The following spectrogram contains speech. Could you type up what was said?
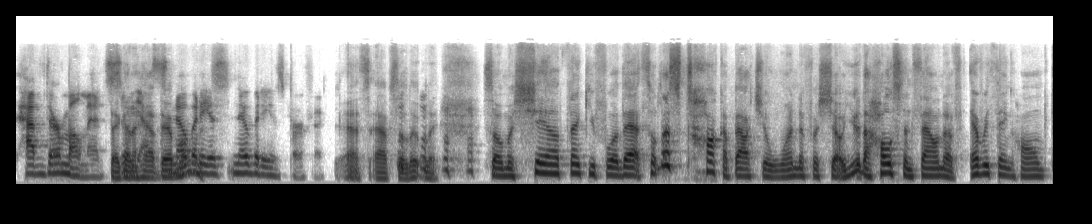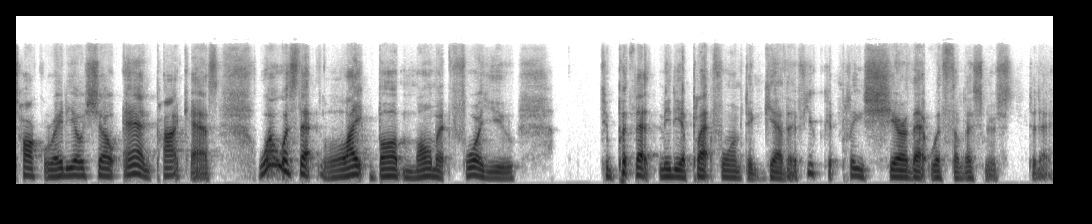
have their moments. They're so gonna yes, have their nobody moments. is nobody is perfect. Yes, absolutely. so Michelle, thank you for that. So let's talk about your wonderful show. You're the host and founder of Everything Home Talk Radio Show and podcast. What was that light bulb moment for you? To put that media platform together. If you could please share that with the listeners today.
